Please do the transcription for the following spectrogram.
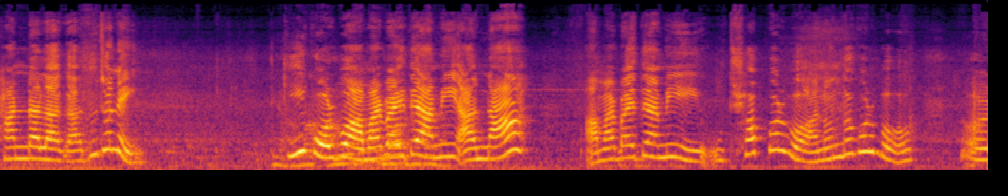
ঠান্ডা লাগা, দুজনেই। কি করব? আমার বাড়িতে আমি না, আমার বাড়িতে আমি উৎসব করব, আনন্দ করব। ওর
